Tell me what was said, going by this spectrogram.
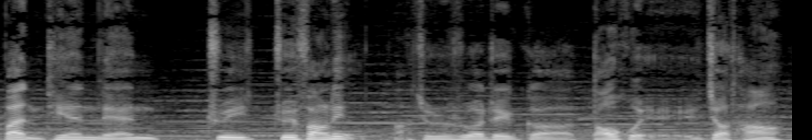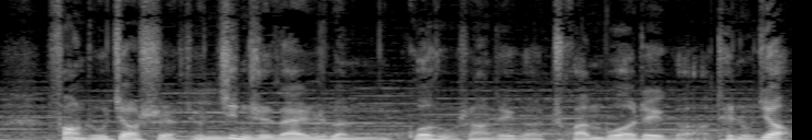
半天连追追放令。啊，就是说这个捣毁教堂、放逐教士，就禁止在日本国土上这个传播这个天主教。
